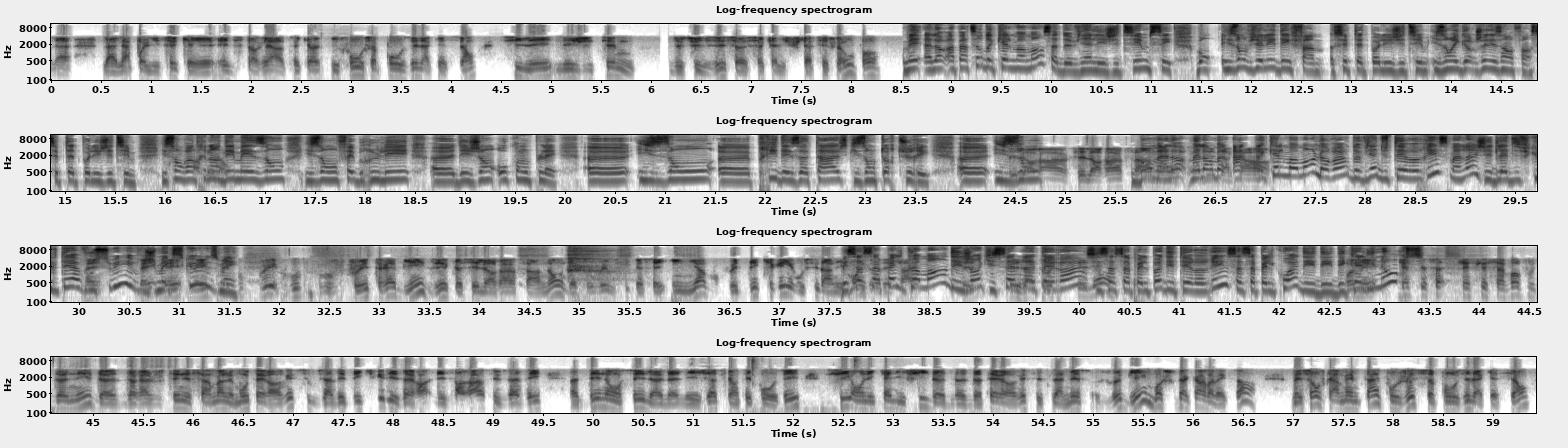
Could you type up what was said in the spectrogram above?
la, la politique éditoriale. C'est qu'il faut se poser la question s'il est légitime d'utiliser ce, ce qualificatif-là ou pas. Mais alors, à partir de quel moment ça devient légitime? C'est bon, ils ont violé des femmes, c'est peut-être pas légitime. Ils ont égorgé des enfants, c'est peut-être pas légitime. Ils sont rentrés ah, dans des maisons, ils ont fait brûler euh, des gens au complet. Euh, ils ont euh, pris des otages qu'ils ont torturés. Euh, ils ont. C'est l'horreur. Bon, mais alors, mais alors, à, quel moment l'horreur devient du terrorisme Là, j'ai de la difficulté à vous suivre. je m'excuse, mais, Vous, pouvez, vous, vous, pouvez, très bien dire que c'est l'horreur sans nom, de trouver aussi que c'est ignoble. Vous pouvez décrire aussi dans les. Mais ça s'appelle comment des gens qui sèment la terreur? si ça s'appelle pas des terroristes? Ça s'appelle quoi? Des, des, des Qu'est-ce que, ça va vous donner de, de, rajouter nécessairement le mot terroriste si vous avez décrit les, erreurs, les horreurs, si vous avez euh, dénoncé les gestes qui ont été posés, si on les qualifie de, de, terroristes islamistes? Je veux bien, moi je suis d'accord avec ça. Mais sauf qu'en même temps, il faut juste se poser la question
